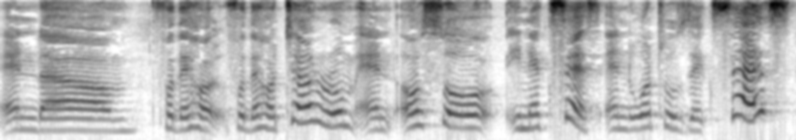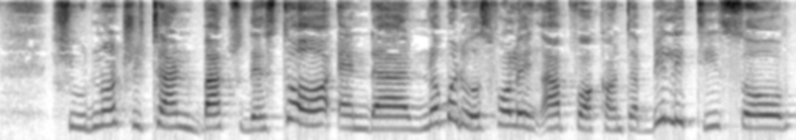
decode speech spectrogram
and um, for the ho- for the hotel room and also in excess. And what was excess she would not return back to the store and uh, nobody was following up for accountability. So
